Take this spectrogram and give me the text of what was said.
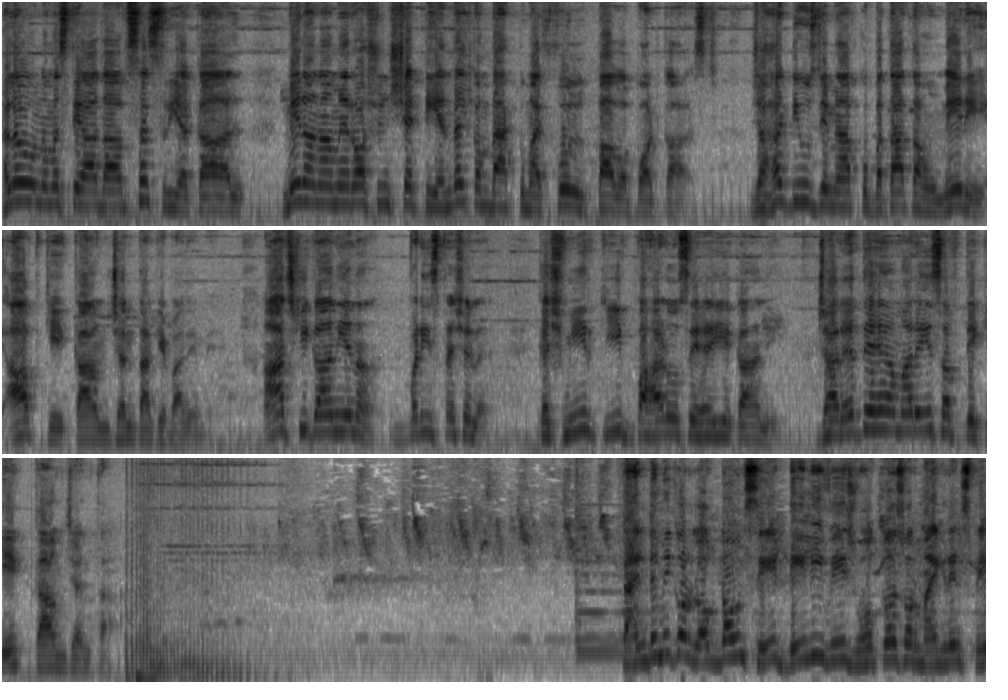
Hello नमस्ते आदाब सत अकाल मेरा नाम है Roshan Shetty and welcome back to my full power podcast जहाँ हर ट्यूसडे मैं आपको बताता हूँ मेरे आपके काम जनता के बारे में आज की कहानी है ना बड़ी स्पेशल है कश्मीर की पहाड़ों से है ये कहानी जहाँ रहते हैं हमारे इस हफ़्ते के काम जनता। पैंडेमिक और लॉकडाउन से डेली वेज वर्कर्स और माइग्रेंट्स पे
